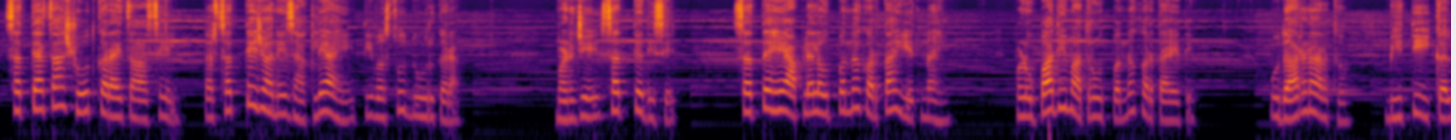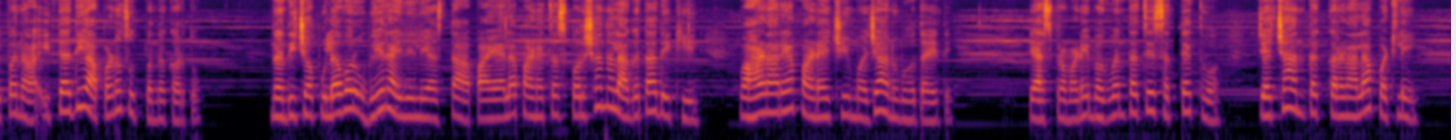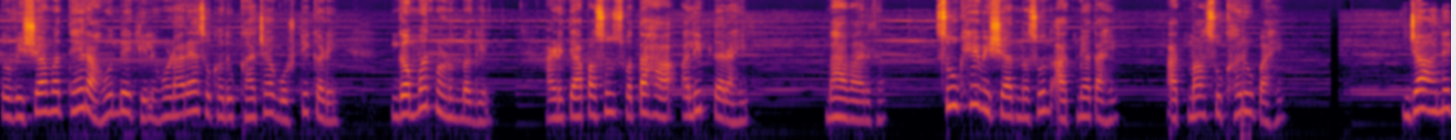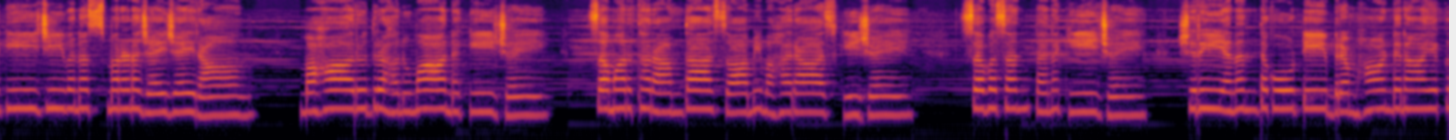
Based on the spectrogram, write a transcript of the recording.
सत्याचा शोध करायचा असेल तर सत्य ज्याने झाकले आहे ती वस्तू दूर करा. म्हणजे सत्य दिसेल. सत्य हे आपल्याला उत्पन्न करता येत नाही पण उपाधी मात्र उत्पन्न करता येते. उदाहरणार्थ भीती कल्पना इत्यादी आपणच उत्पन्न करतो. नदीच्या पुलावर उभे राहिलेले असता पायाला पाण्याचा स्पर्श न लागता देखील वाहणाऱ्या पाण्याची मजा अनुभवता येते. त्याचप्रमाणे भगवंताचे सत्यत्व ज्याच्या अंतःकरणाला पटले तो विषयामध्ये राहून देखील होणाऱ्या सुखदुःखाच्या गोष्टीकडे गंमत म्हणून बघेल आणि त्यापासून स्वतः अलिप्त राहील. भावार्थ सुख हे विषयात नसून आत्म्यात आहे. आत्मा सुखरूप आहे. जानकी जीवन स्मरण जय जय राम. महारुद्र हनुमान की जय. समर्थ रामदास स्वामी महाराज की जय. सब संतन की जय. श्री अनंत कोटी ब्रह्मांड नायक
